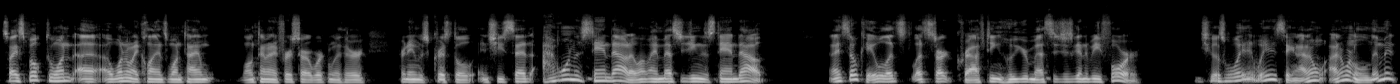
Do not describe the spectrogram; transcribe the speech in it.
So I spoke to one uh, one of my clients one time long time when I first started working with her. Her name was Crystal, and she said, "I want to stand out. I want my messaging to stand out." And I said, "Okay, well let's let's start crafting who your message is going to be for." And she goes, "Well, wait, wait a second. I don't I don't want to limit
